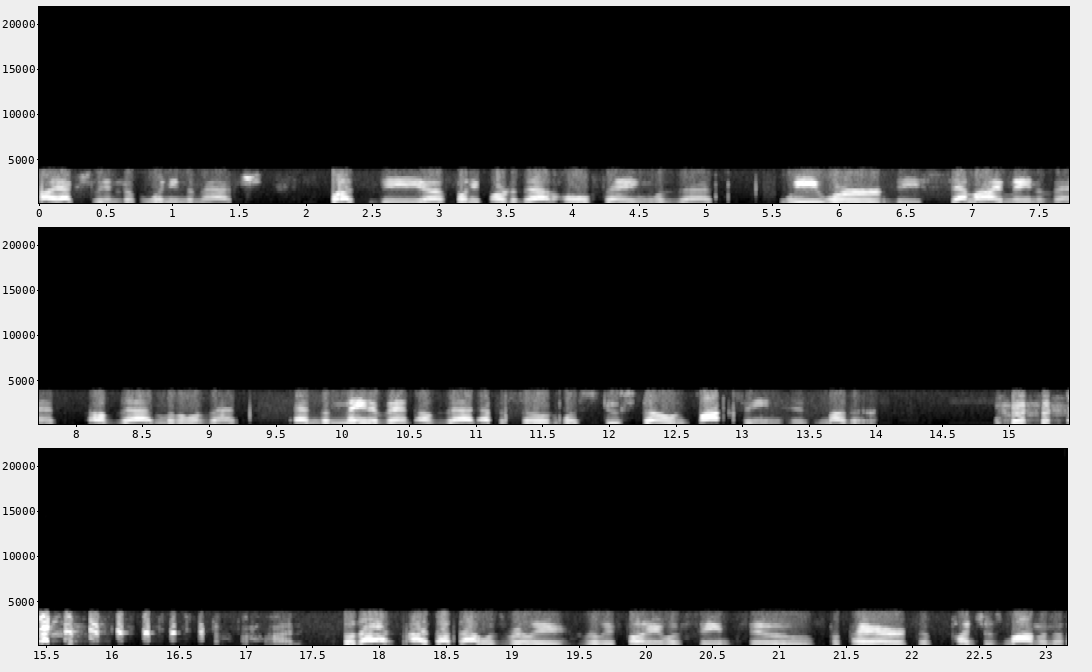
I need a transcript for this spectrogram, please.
I actually ended up winning the match. But the uh, funny part of that whole thing was that we were the semi-main event of that little event, and the main event of that episode was Stu Stone boxing his mother. God. So that I thought that was really really funny was seeing Stu prepare to punch his mom in the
